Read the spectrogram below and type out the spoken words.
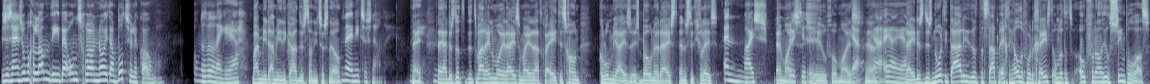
Dus er zijn sommige landen die bij ons gewoon nooit aan bod zullen komen. Omdat we dan denken, ja, Maar Midden-Amerika dus dan niet zo snel. nee, niet zo snel. Nee. Nee. Nou ja, dus dat, dat waren hele mooie reizen. Maar inderdaad, qua eten is gewoon... Colombia is, is bonen, rijst en een stukje vlees. En mais. En mais. Heel veel mais. Ja, ja, ja. ja, Nee, dus, dus Noord-Italië, dat, dat staat me echt helder voor de geest. Omdat het ook vooral heel simpel was.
